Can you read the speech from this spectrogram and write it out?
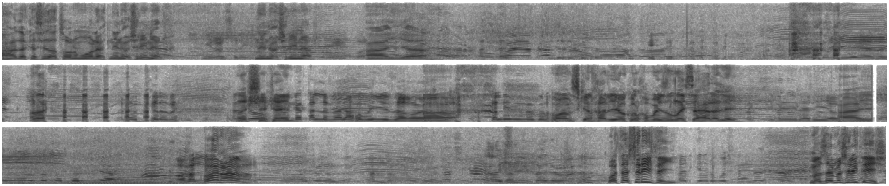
هذا هذاك سيدي عطونا مولاي 22000 22 22000 ها هي هذاك الشيء كاين. كنقلب على خبيز اخويا آه. خليني نقول هو مسكين خليه ياكل خبيز الله يسهل عليه. داكشي باين عليا. آه، نعم. وانت شريتي مازال ما شريتيش.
